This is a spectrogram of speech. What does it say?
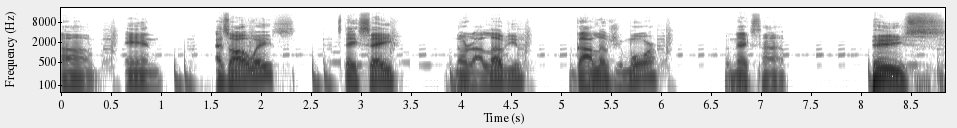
Um, and as always, stay safe. Know that I love you. God loves you more. Next time, peace.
